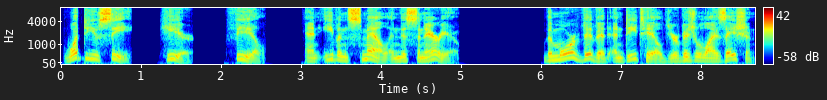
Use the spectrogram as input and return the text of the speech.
What do you see, hear, feel, and even smell in this scenario? The more vivid and detailed your visualization,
